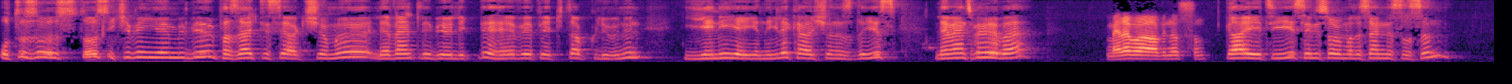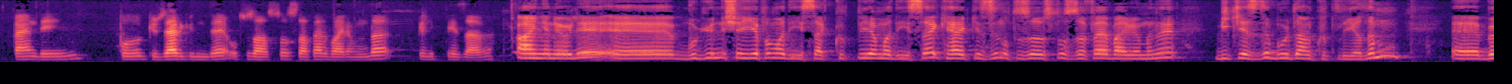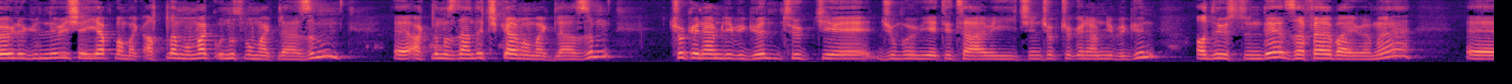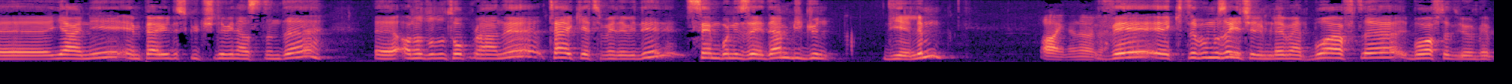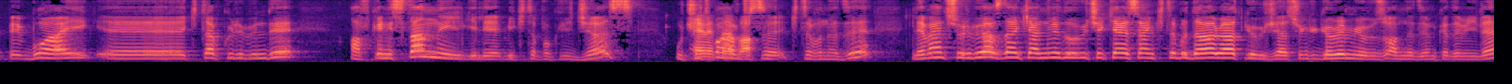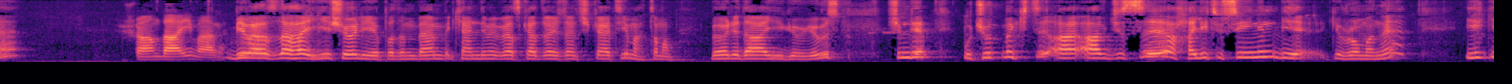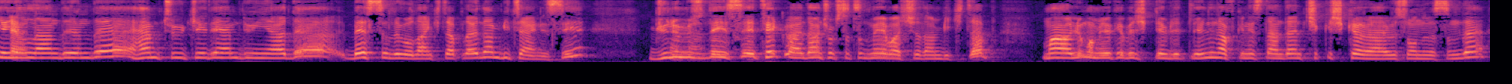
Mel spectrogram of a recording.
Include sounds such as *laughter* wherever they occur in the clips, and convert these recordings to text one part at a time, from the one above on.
30 Ağustos 2021 Pazartesi akşamı Levent'le birlikte HVP Kitap Kulübü'nün yeni yayınıyla karşınızdayız. Levent merhaba. Merhaba abi nasılsın? Gayet iyi. Seni sormalı. Sen nasılsın? Ben de iyiyim. Bu güzel günde 30 Ağustos Zafer Bayramı'nda birlikteyiz abi. Aynen öyle. Ee, bugün şey yapamadıysak, kutlayamadıysak herkesin 30 Ağustos Zafer Bayramı'nı bir kez de buradan kutlayalım. Ee, böyle günleri şey yapmamak, atlamamak, unutmamak lazım. Ee, aklımızdan da çıkarmamak lazım. Çok önemli bir gün. Türkiye Cumhuriyeti tarihi için çok çok önemli bir gün. Adı üstünde Zafer Bayramı. Ee, yani emperyalist güçlerin aslında e, Anadolu toprağını terk etmelerini sembolize eden bir gün diyelim. Aynen öyle. Ve e, kitabımıza geçelim Levent. Bu hafta, bu hafta diyorum hep, e, bu ay e, kitap kulübünde Afganistan'la ilgili bir kitap okuyacağız. Uçurtma Evet, abi. Avcısı kitabın adı. Levent şöyle biraz daha kendine doğru çekersen kitabı daha rahat göreceğiz. Çünkü göremiyoruz anladığım kadarıyla. Şu an daha iyi mi abi? Biraz daha iyi şöyle yapalım. Ben kendimi biraz kadrajdan çıkartayım. Ha, tamam. Böyle daha iyi görüyoruz. Şimdi Uçurtma Kiti- Avcısı Halit Hüseyin'in bir romanı. İlk yayınlandığında hem Türkiye'de hem dünyada bestseller olan kitaplardan bir tanesi. Günümüzde ise tekrardan çok satılmaya başlanan bir kitap. Malum Amerika Birleşik Devletleri'nin Afganistan'dan çıkış kararı sonrasında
